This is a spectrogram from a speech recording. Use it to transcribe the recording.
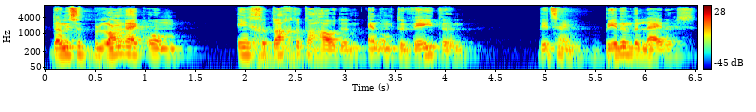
Dan is het belangrijk om in gedachten te houden en om te weten, dit zijn biddende leiders.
